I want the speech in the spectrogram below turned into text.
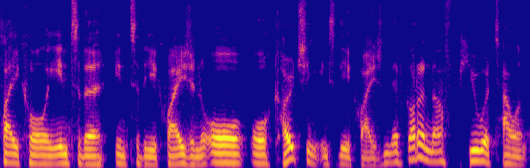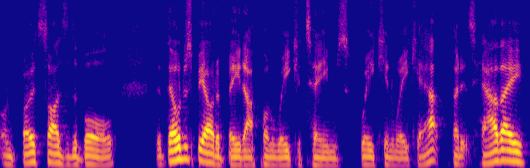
play calling into the into the equation or or coaching into the equation. They've got enough pure talent on both sides of the ball that they'll just be able to beat up on weaker teams week in week out. But it's how they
